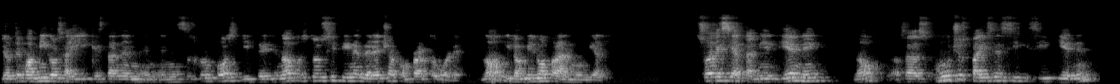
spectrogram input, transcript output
yo tengo amigos ahí que están en, en, estos grupos y te dicen, no, pues tú sí tienes derecho a comprar tu boleto, ¿no? Y lo mismo para el Mundial. Suecia también tiene, ¿no? O sea, muchos países sí, sí tienen.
